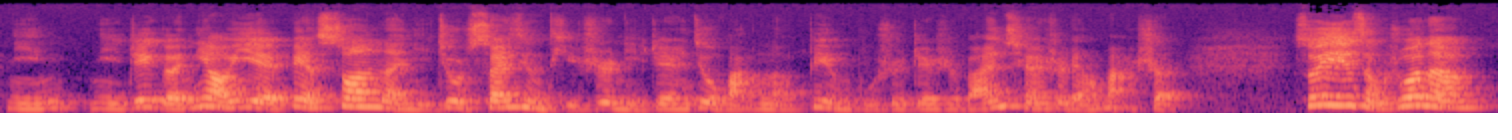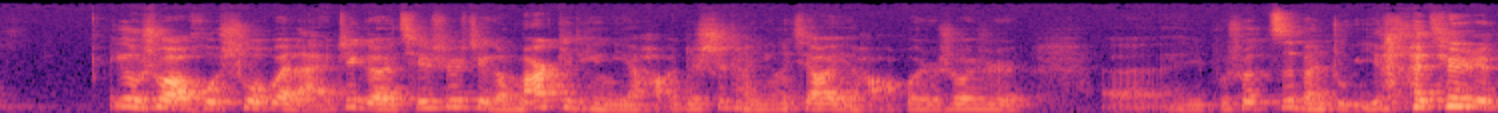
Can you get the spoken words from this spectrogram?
你你这个尿液变酸了，你就是酸性体质，你这人就完了，并不是，这是完全是两码事儿。所以怎么说呢？又说或说回来，这个其实这个 marketing 也好，这市场营销也好，或者说是呃，也不说资本主义了，就是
